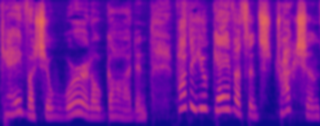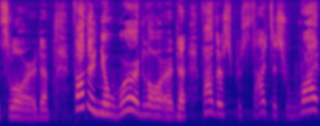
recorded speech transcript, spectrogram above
gave us your word, oh God. And Father, you gave us instructions, Lord. Father, in your word, Lord, Father, it's precise, it's right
